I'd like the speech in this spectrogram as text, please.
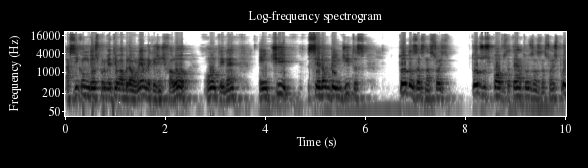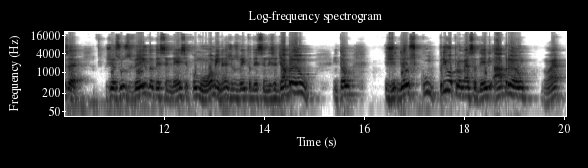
Assim como Deus prometeu a Abraão, lembra que a gente falou ontem, né? Em ti serão benditas todas as nações, todos os povos da terra, todas as nações. Pois é, Jesus veio da descendência, como homem, né? Jesus veio da descendência de Abraão. Então, Deus cumpriu a promessa dele a Abraão, não é?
